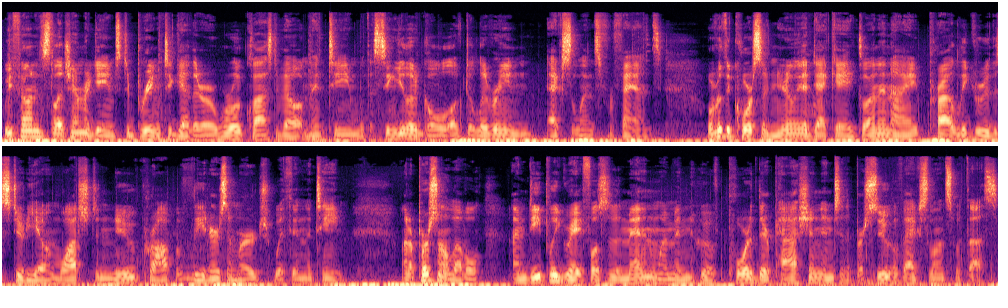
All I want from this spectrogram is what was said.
We founded Sledgehammer Games to bring together a world class development team with a singular goal of delivering excellence for fans. Over the course of nearly a decade, Glen and I proudly grew the studio and watched a new crop of leaders emerge within the team. On a personal level, I'm deeply grateful to the men and women who have poured their passion into the pursuit of excellence with us.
